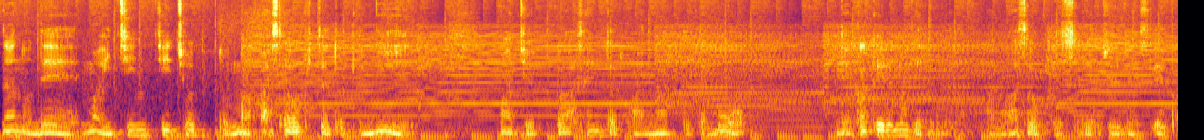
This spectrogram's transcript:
なのでまあ1日ちょっと、まあ、朝起きた時に、まあ、10%とかになってても出かけるまでに、あの朝起きてすぐ充電すれば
